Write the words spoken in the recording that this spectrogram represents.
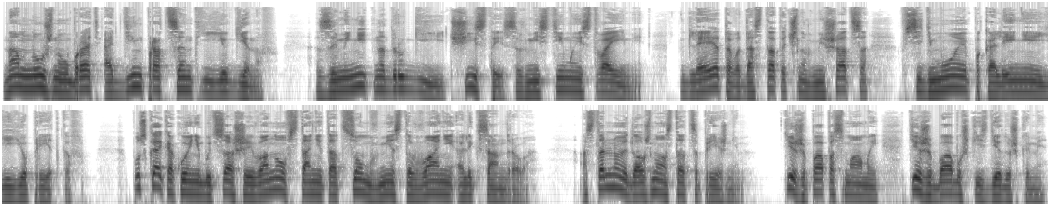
Нам нужно убрать один процент ее генов. Заменить на другие, чистые, совместимые с твоими. Для этого достаточно вмешаться в седьмое поколение ее предков». Пускай какой-нибудь Саша Иванов станет отцом вместо Вани Александрова. Остальное должно остаться прежним. Те же папа с мамой, те же бабушки с дедушками.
